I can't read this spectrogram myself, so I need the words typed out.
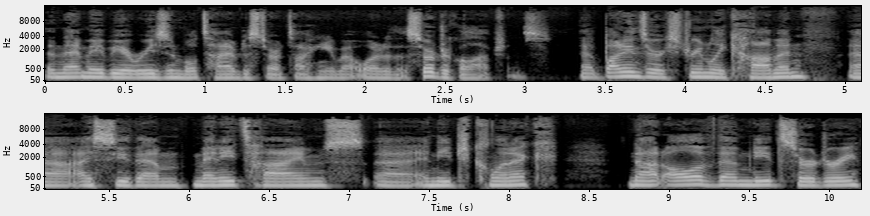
then that may be a reasonable time to start talking about what are the surgical options. Now, bunions are extremely common. Uh, I see them many times uh, in each clinic. Not all of them need surgery.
